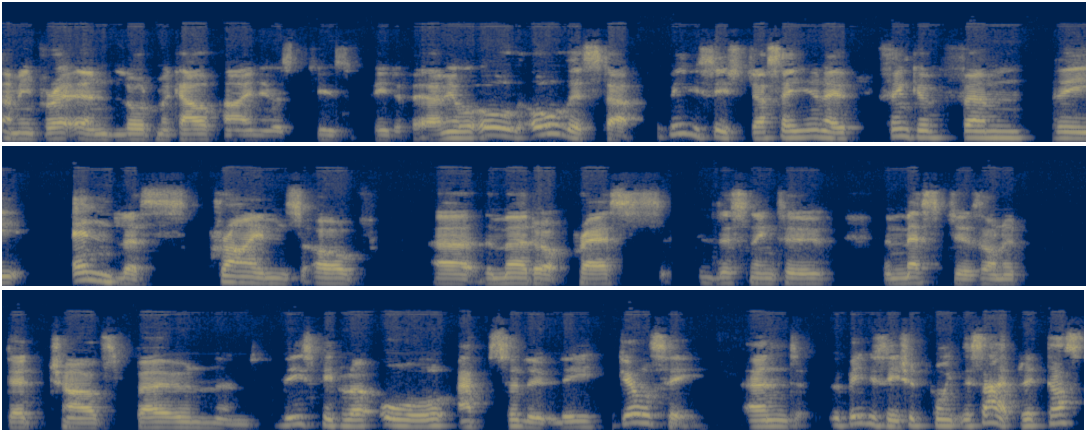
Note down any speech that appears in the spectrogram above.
I mean, for and Lord McAlpine, who was accused of paedophilia. I mean, all all this stuff. The BBC should just say, you know, think of um, the endless crimes of uh, the Murdoch press, listening to the messages on a dead child's bone. And these people are all absolutely guilty. And the BBC should point this out, but it doesn't.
